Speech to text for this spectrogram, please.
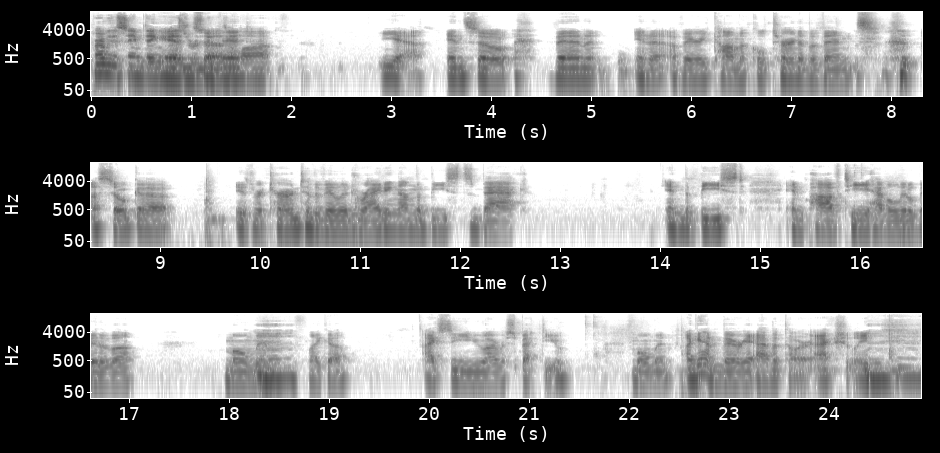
probably the same thing Ezra so does then- a lot Yeah, and so then in a, a very comical turn of events, Ahsoka is returned to the village riding on the beast's back. And the beast and Pavti have a little bit of a moment, Mhm. like a I see you, I respect you moment. Again, very Avatar, actually. Mm-hmm.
